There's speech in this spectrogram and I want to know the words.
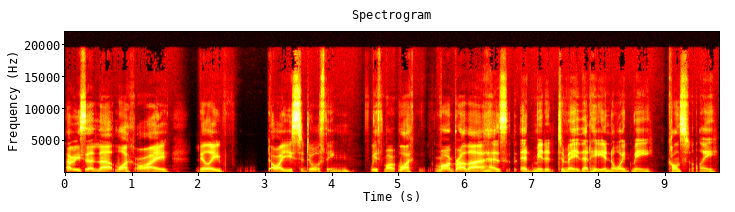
Having said that, like I nearly, I used to do a thing with my, like my brother has admitted to me that he annoyed me constantly.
